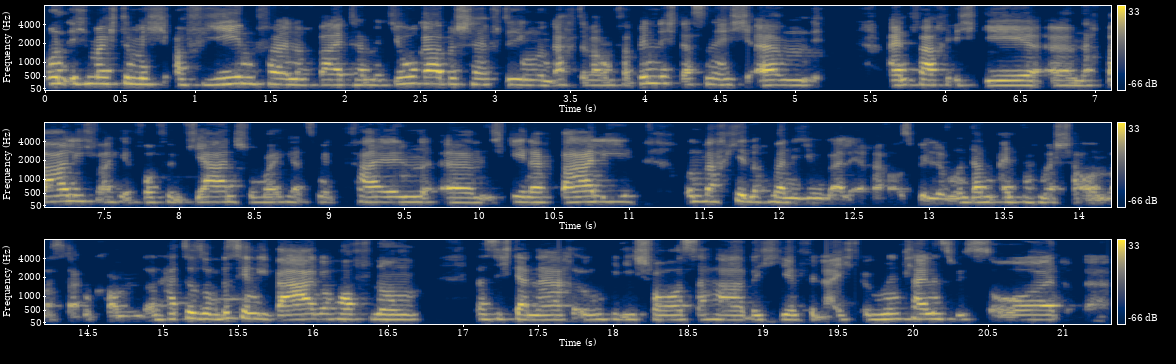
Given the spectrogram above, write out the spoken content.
und ich möchte mich auf jeden Fall noch weiter mit Yoga beschäftigen und dachte, warum verbinde ich das nicht? Ähm, einfach, ich gehe äh, nach Bali, ich war hier vor fünf Jahren schon mal, hier hat's mir gefallen, ähm, ich gehe nach Bali und mache hier nochmal eine Yogalehrerausbildung und dann einfach mal schauen, was dann kommt. Und hatte so ein bisschen die vage Hoffnung, dass ich danach irgendwie die Chance habe, hier vielleicht irgendein kleines Resort oder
